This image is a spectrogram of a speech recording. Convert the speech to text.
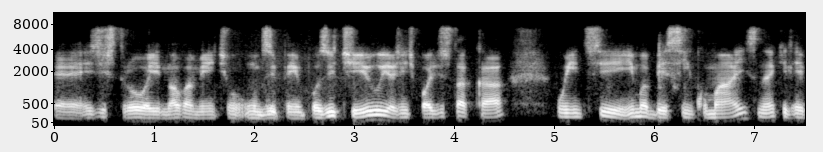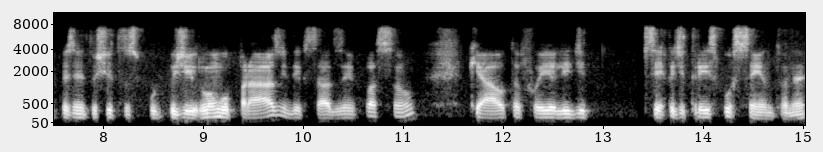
é, registrou aí novamente um, um, desempenho positivo e a gente pode destacar o índice IMA B5+, né, que ele representa os títulos públicos de longo prazo indexados à inflação, que a alta foi ali de cerca de 3%. Né?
